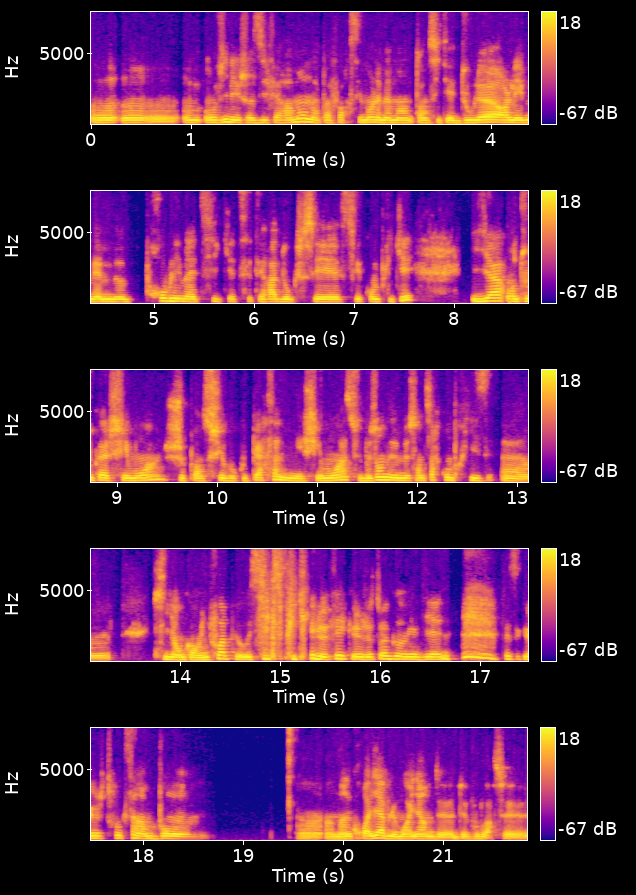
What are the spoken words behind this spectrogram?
on, vit les choses différemment, on n'a pas forcément la même intensité de douleur, les mêmes problématiques, etc. Donc c'est compliqué. Il y a, en tout cas chez moi, je pense chez beaucoup de personnes, mais chez moi, ce besoin de me sentir comprise, euh, qui encore une fois peut aussi expliquer le fait que je sois comédienne, parce que je trouve que c'est un bon, un, incroyable moyen de, vouloir se,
